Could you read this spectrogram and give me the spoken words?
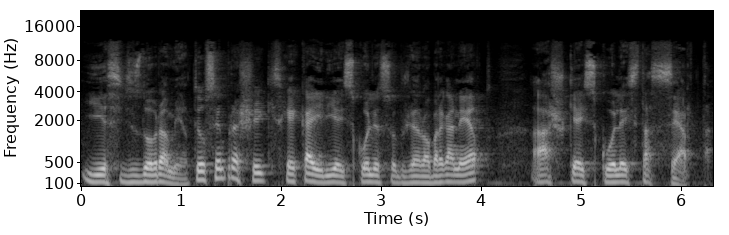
e esse desdobramento. Eu sempre achei que recairia a escolha sobre o general Braga Neto, acho que a escolha está certa.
